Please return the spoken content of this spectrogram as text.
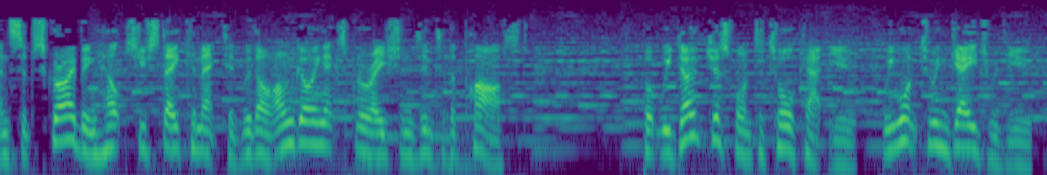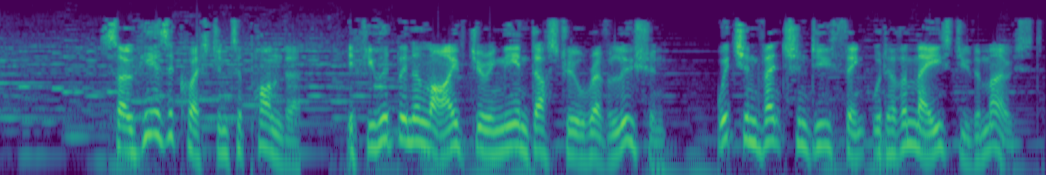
and subscribing helps you stay connected with our ongoing explorations into the past. But we don't just want to talk at you, we want to engage with you. So here's a question to ponder. If you had been alive during the Industrial Revolution, which invention do you think would have amazed you the most?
